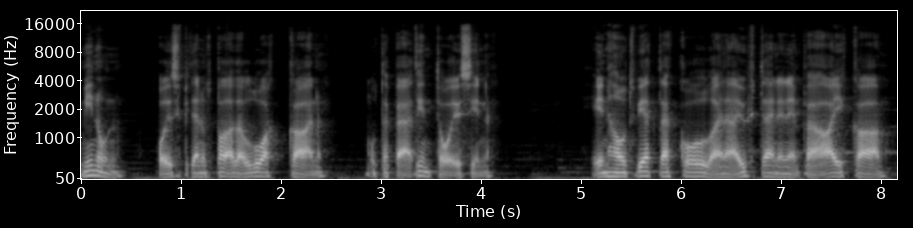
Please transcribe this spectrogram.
Minun olisi pitänyt palata luokkaan, mutta päätin toisin. En halunnut viettää koulua enää yhtään enempää aikaa,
